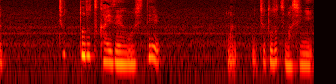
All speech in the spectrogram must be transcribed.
あ、ちょっとずつ改善をしてまあ、ちょっとずつマシに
